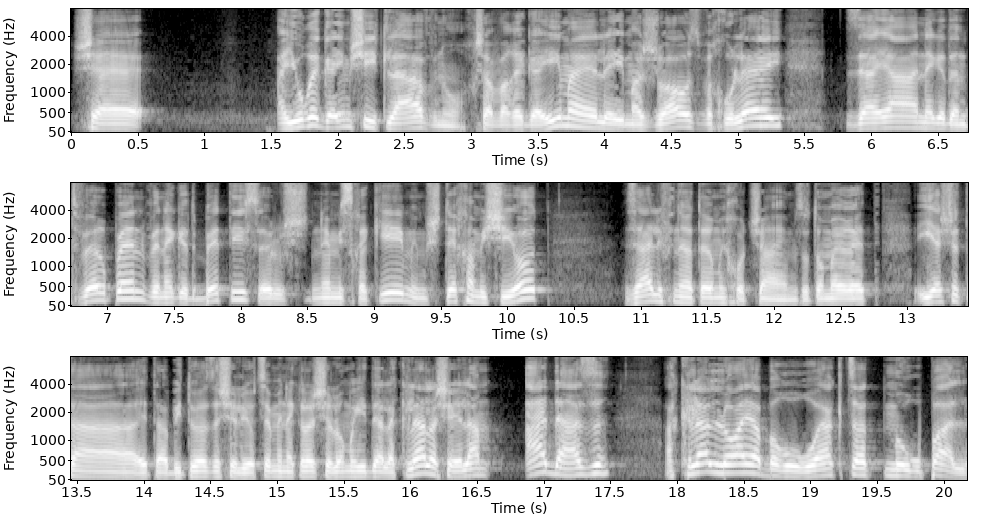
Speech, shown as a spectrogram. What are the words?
שהיו רגעים שהתלהבנו. עכשיו, הרגעים האלה עם הז'ואוס וכולי, זה היה נגד אנטוורפן ונגד בטיס, אלו שני משחקים עם שתי חמישיות. זה היה לפני יותר מחודשיים, זאת אומרת, יש את, ה, את הביטוי הזה של יוצא מן הכלל שלא מעיד על הכלל, השאלה עד אז, הכלל לא היה ברור, הוא היה קצת מעורפל,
